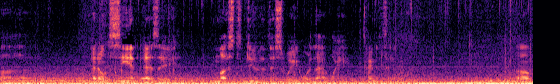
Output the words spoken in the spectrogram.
Uh, I don't see it as a must do this way or that way kind of thing. Um,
